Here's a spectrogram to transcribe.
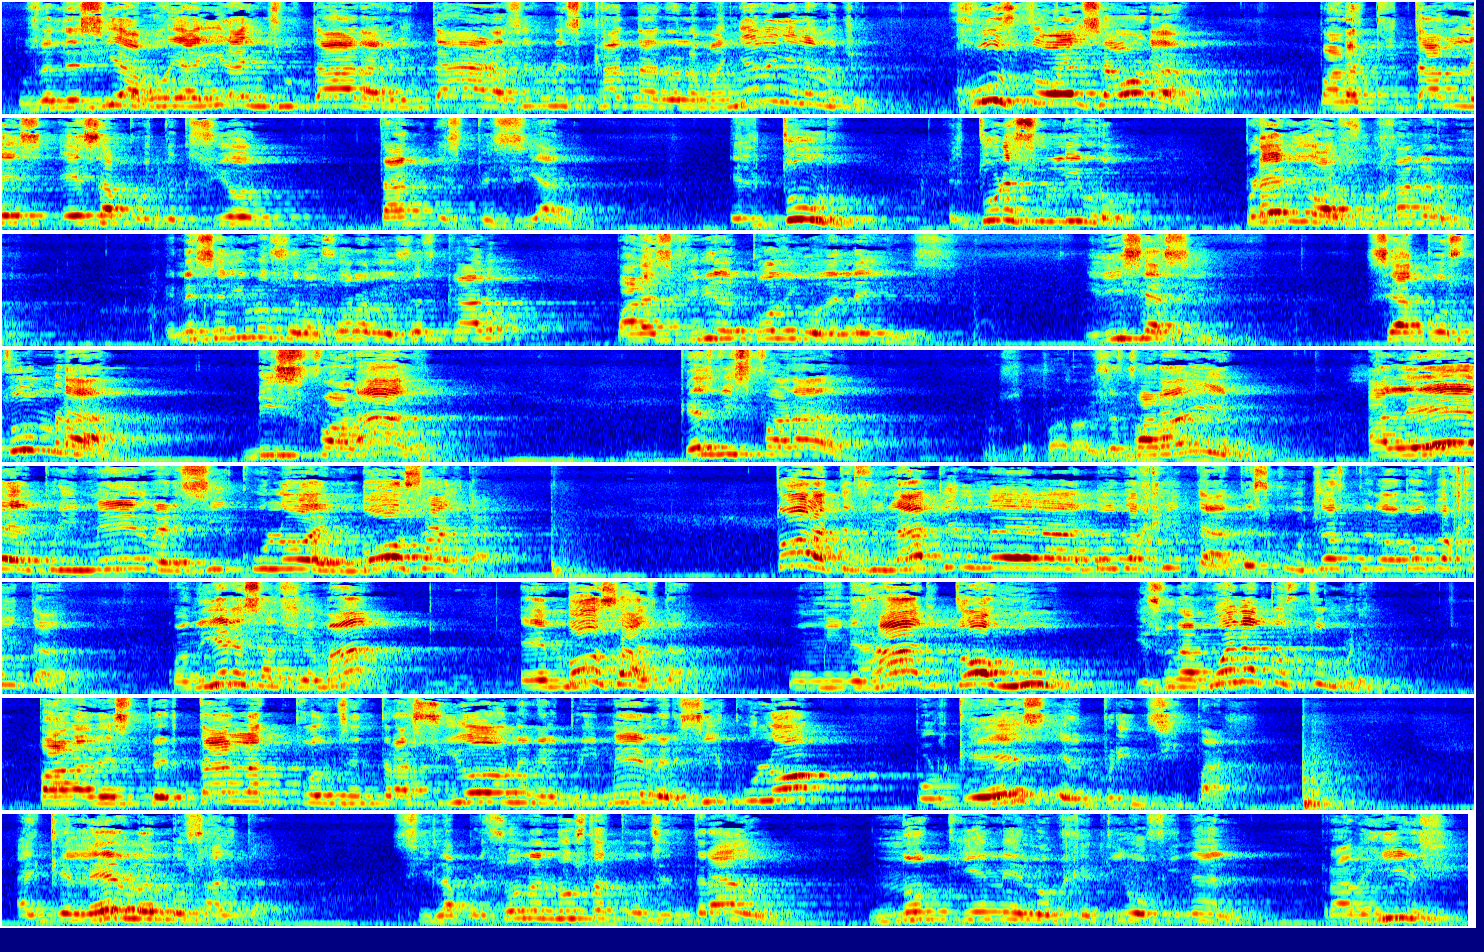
Entonces él decía, voy a ir a insultar, a gritar, a hacer un escándalo en la mañana y en la noche. Justo a esa hora, para quitarles esa protección tan especial. El Tur, el Tur es un libro previo al Shulchan Aruch. En ese libro se basó Rabbi Yosef Caro para escribir el código de leyes. Y dice así, se acostumbra bisfarad. ¿Qué es bisfarad? Los sefarad. Los sefaradim, a leer el primer versículo en voz alta. Toda la tefilá quieres leerla en voz bajita, te escuchas, pero en voz bajita. Cuando llegues al Shema, en voz alta. Un minhag tobu. Es una buena costumbre para despertar la concentración en el primer versículo, porque es el principal. Hay que leerlo en voz alta. Si la persona no está concentrado, no tiene el objetivo final. Rabbi Hirsch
